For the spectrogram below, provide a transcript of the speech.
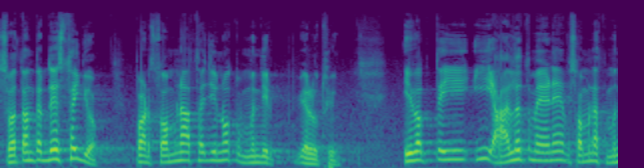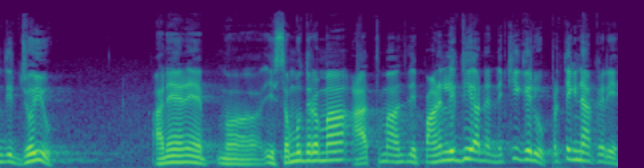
સ્વતંત્ર દેશ થઈ ગયો, પણ સોમનાથ હજી નહોતું મંદિર પેલું થયું. એ વખતે એ હાલતમાં એણે સોમનાથ મંદિર જોયું અને એણે એ સમુદ્રમાં હાથમાં અંજલી પાણી લીધી અને નક્કી કર્યું, પ્રતિજ્ઞા કરી,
